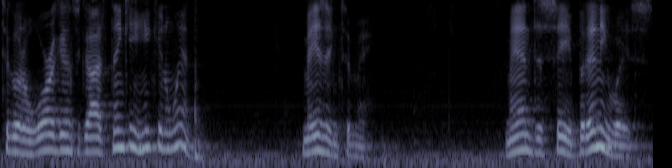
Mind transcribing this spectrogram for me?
to go to war against God thinking he can win. Amazing to me. Man deceived. But, anyways,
